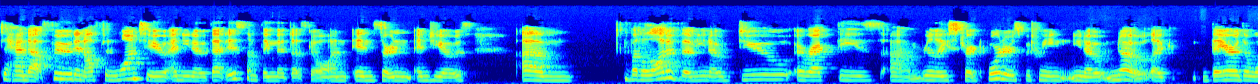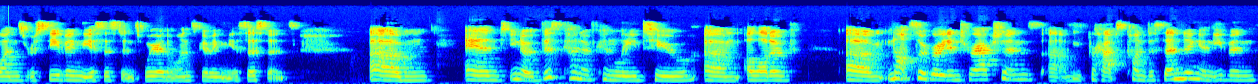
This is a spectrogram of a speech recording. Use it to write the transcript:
to hand out food and often want to and you know that is something that does go on in certain ngos um, but a lot of them, you know, do erect these um, really strict borders between, you know, no, like they are the ones receiving the assistance, we are the ones giving the assistance. Um, and, you know, this kind of can lead to um, a lot of um, not so great interactions, um, perhaps condescending and even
